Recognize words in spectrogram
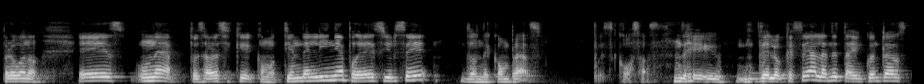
Pero bueno, es una, pues ahora sí que como tienda en línea, podría decirse, donde compras pues cosas. De, de lo que sea, la neta, encuentras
